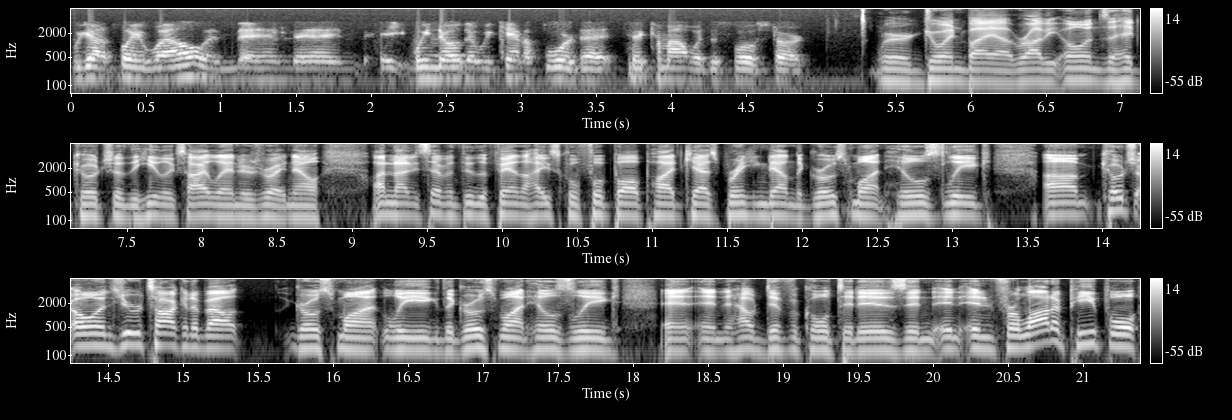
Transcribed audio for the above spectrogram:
we got to play well. And, and we know that we can't afford to, to come out with a slow start. We're joined by uh, Robbie Owens, the head coach of the Helix Highlanders, right now on 97 through the fan, the high school football podcast, breaking down the Grossmont Hills League. Um, coach Owens, you were talking about Grossmont League, the Grossmont Hills League, and, and how difficult it is. And, and, and for a lot of people,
